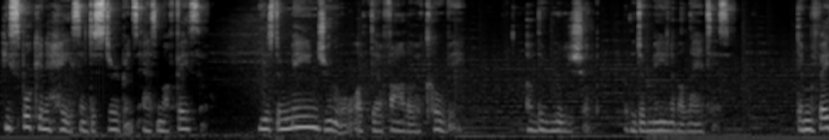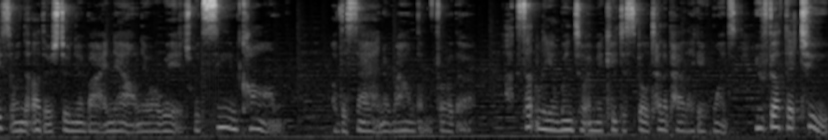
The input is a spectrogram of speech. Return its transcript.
He spoke in haste and disturbance as Mephisto. He is the main general of their father Kobe, of the rulership of the domain of Atlantis. The Mephisto and the others stood nearby now near a ridge, which seemed calm of the sand around them further. Suddenly, a Awento and Maketo spoke telepathically at once. You felt that too,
